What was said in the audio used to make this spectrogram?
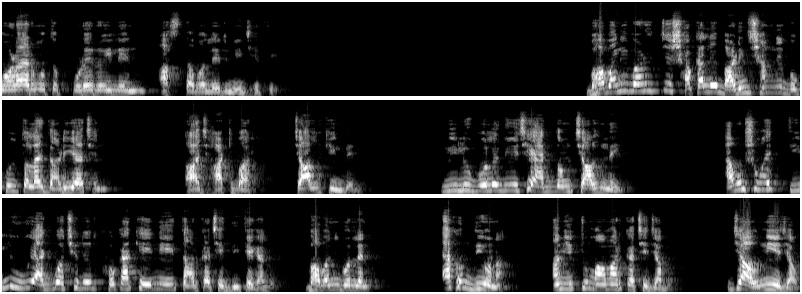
মরার মতো পড়ে রইলেন আস্তাবলের মেঝেতে। ভবানী বাণিজ্যে সকালে বাড়ির সামনে বকুলতলায় দাঁড়িয়ে আছেন। আজ হাটবার চাল কিনবেন। নীলু বলে দিয়েছে, একদম চাল নেই। এমন সময় তিলু এক বছরের খোকাকে এনে তার কাছে দিতে গেল। ভবানী বললেন, এখন দিও না, আমি একটু মামার কাছে যাব। যাও, নিয়ে যাও।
